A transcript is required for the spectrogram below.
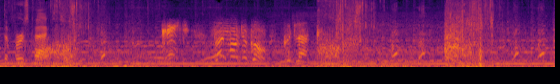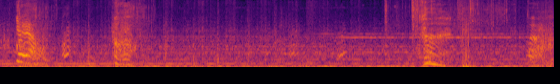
Got the first package. Great. One more to go. Good luck. Look ah.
